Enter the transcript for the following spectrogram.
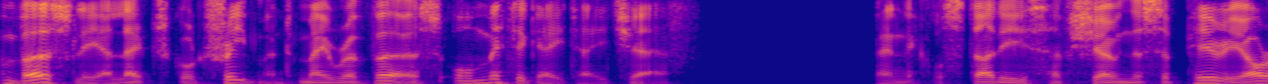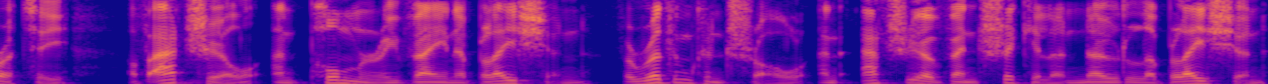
Conversely, electrical treatment may reverse or mitigate HF. Clinical studies have shown the superiority of atrial and pulmonary vein ablation for rhythm control and atrioventricular nodal ablation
